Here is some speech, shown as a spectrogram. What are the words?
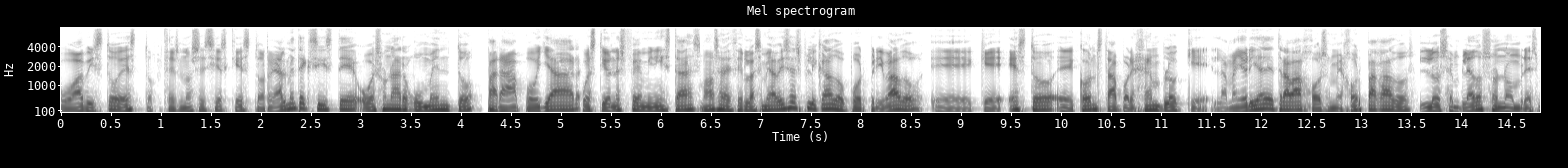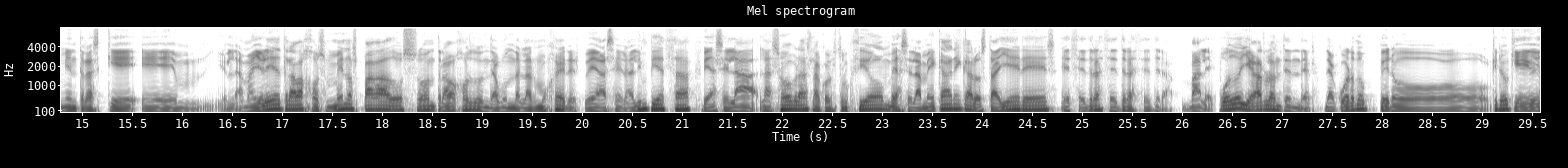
o ha visto esto. Entonces no sé si es que esto realmente existe o es un argumento para apoyar cuestiones feministas, vamos a decirlo así. Me habéis explicado por privado eh, que esto eh, consta, por ejemplo, que la mayoría de trabajos mejor pagados, los empleados son hombres, mientras que em, la mayoría de trabajos menos pagados son trabajos donde abundan las mujeres. Véase la limpieza, véase las obras, la construcción, véase la mecánica, los talleres, etcétera, etcétera, etcétera. Vale, puedo llegarlo a entender, ¿de acuerdo? Pero creo que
